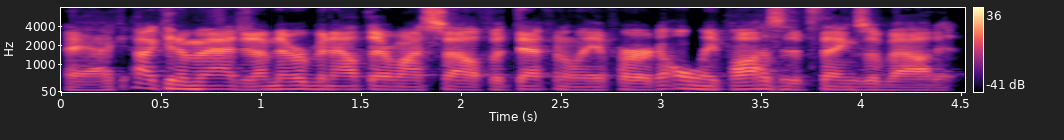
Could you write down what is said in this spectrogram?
Hey, I, I can imagine. I've never been out there myself, but definitely have heard only positive things about it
